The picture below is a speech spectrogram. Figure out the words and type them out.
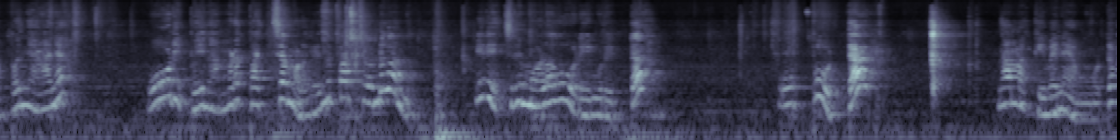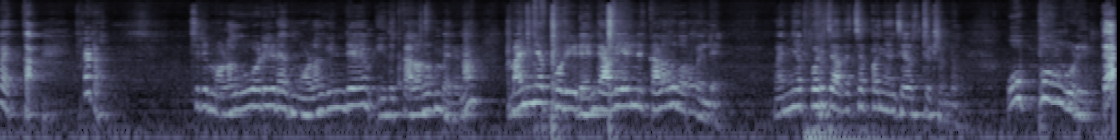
അപ്പം ഞാൻ ഓടിപ്പോയി നമ്മുടെ പച്ചമുളക് എന്ന് പറിച്ചുകൊണ്ട് വന്നു. ഇനി ഇച്ചിരി മുളക് പൊടിയും കൂടി ഇട്ട് ഉപ്പും ഇട്ട് നമുക്കിവനെ അങ്ങോട്ട് വെക്കാം. കേട്ടോ? ഇച്ചിരി മുളക് പൊടിയുടെ മുളകിന്റെയും ഇത് കളറും വരണം. മഞ്ഞപ്പൊടിയുടെ എന്റെ അവിയലിന് കളർ കുറവല്ലേ? മഞ്ഞപ്പൊടി ചതച്ചപ്പം ഞാൻ ചേർത്തിട്ടുണ്ട്. ഉപ്പും കൂടി ഇട്ട്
